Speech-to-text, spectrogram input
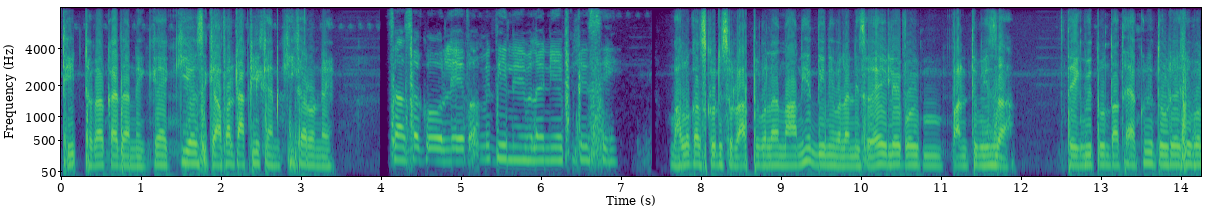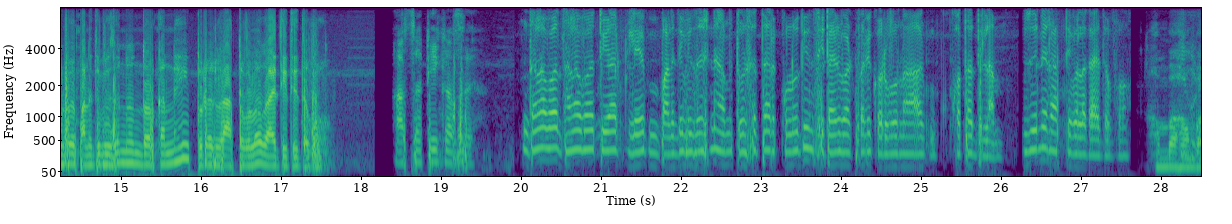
ঠিক থাকার কায়দা নেই। কে- কি আছে কি আবার ডাকলি কেন? কি কারণে? চাচা গো লেপ আমি দিনের বেলায় নিয়ে ফেলেছি। ভালো কাজ করিস রাত্রিবেলা না নিয়ে দিনের বেলা নিস এই লেপ ওই পানিতে ভিজা। দেখবি তোর দাদা এখনই দৌড়ে এসে বলবে পানিতে ভিজানোর দরকার নেই তোর রাত্রেবেলাও গায়ে দিতে দেবো। আচ্ছা ঠিক আছে। ধারাবাদ ধারাবাদ তুই আর প্লে বাড়িতে ভিজিস না আমি তোর সাথে আর কোনোদিন সিটার বাটপারি করব না আর কথা দিলাম। দুজনে রাত্রিবেলা গায়ে দেবো। হাম্বা হাম্বা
